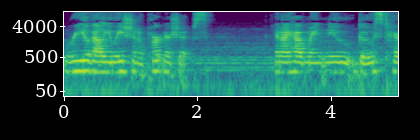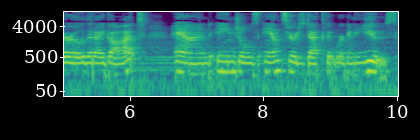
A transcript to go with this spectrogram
Reevaluation of partnerships. And I have my new Ghost Tarot that I got and Angels Answers deck that we're going to use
